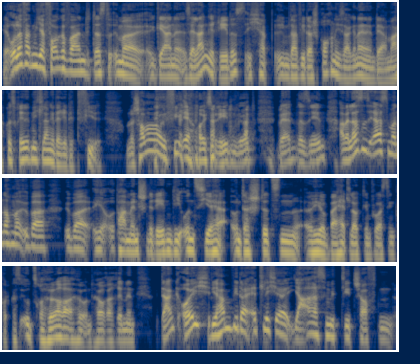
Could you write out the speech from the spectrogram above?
Ja, Olaf hat mich ja vorgewarnt, dass du immer gerne sehr lange redest. Ich habe ihm da widersprochen. Ich sage, nein, nein, der Markus redet nicht lange, der redet viel. Und dann schauen wir mal, wie viel er heute reden wird, werden wir sehen. Aber lass uns erstmal nochmal über über hier ein paar Menschen reden, die uns hier unterstützen hier bei Headlock, dem Wrestling Podcast, unsere Hörer und Hörerinnen dank euch. Wir haben wieder etliche Jahresmitgliedschaften,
